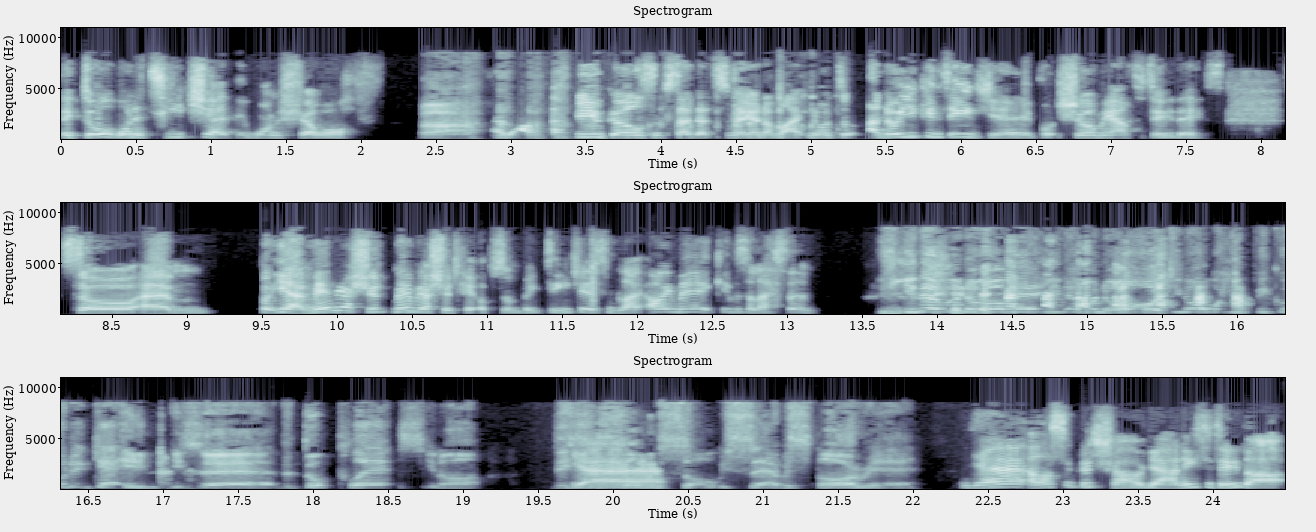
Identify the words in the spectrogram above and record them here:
they don't want to teach you; they want to show off. Ah. a few girls have said that to me, and I'm like, no, I know you can teach it, but show me how to do this. So, um, but yeah, maybe I should maybe I should hit up some big DJs and be like, oh mate, give us a lesson. You never know, mate. You never know. Or do you know what you'd be good at getting is uh, the dub plates. You know, this yeah. is so and so with Sarah Story. Yeah, oh, that's a good shout. Yeah, I need to do that.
